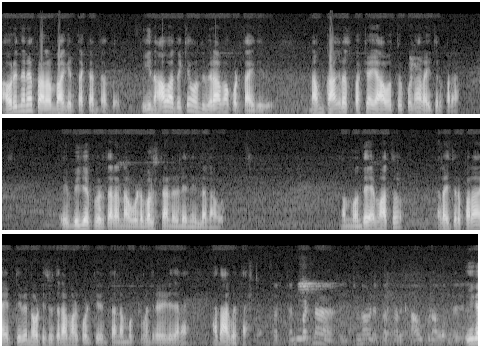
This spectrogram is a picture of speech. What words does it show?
ಅವರಿಂದನೇ ಪ್ರಾರಂಭ ಆಗಿರ್ತಕ್ಕಂಥದ್ದು. ಈಗ ನಾವು ಅದಕ್ಕೆ ಒಂದು ವಿರಾಮ ಕೊಡ್ತಾ ಇದ್ದೀವಿ. ನಮ್ಮ ಕಾಂಗ್ರೆಸ್ ಪಕ್ಷ ಯಾವತ್ತೂ ಕೂಡ ರೈತರ ಪರ. ಈ ಬಿ ಜೆ ಪಿ ಥರ ನಾವು ಡಬಲ್ ಸ್ಟ್ಯಾಂಡರ್ಡ್ ಏನಿಲ್ಲ ನಾವು. ನಮ್ಮ ಒಂದೇ ಮಾತು. ರೈತರ ಪರ ಇರ್ತೀವಿ ನೋಟಿಸ್ ಉತ್ತರ ಮಾಡ್ಕೊಳ್ತೀವಿ ಅಂತ ನಮ್ಮ ಮುಖ್ಯಮಂತ್ರಿ ಹೇಳಿದ್ದಾರೆ. ಅದಾಗುತ್ತೆ ಅಷ್ಟೇ. ಕೂಡ ಹೋಗ್ತಾ ಇದ್ದೀವಿ ಈಗ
